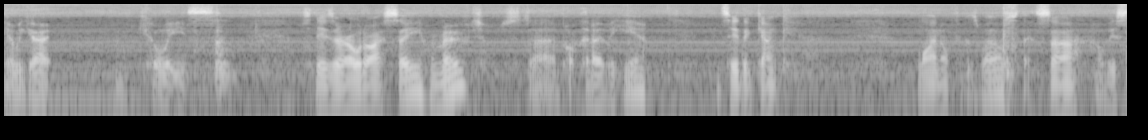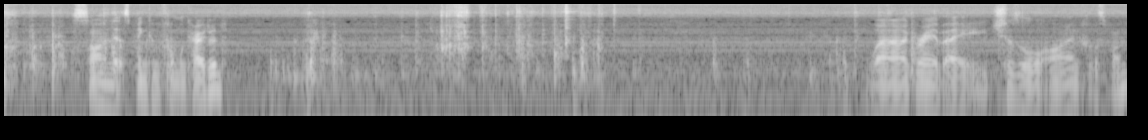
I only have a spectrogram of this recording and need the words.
There we go. So there's our old IC removed. Just uh, pop that over here. You can see the gunk line off it as well. So that's uh, obvious sign that it's been conformal coated. Uh, grab a chisel iron for this one.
